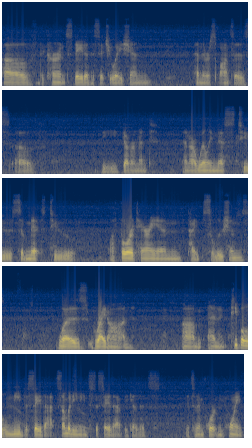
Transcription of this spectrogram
of the current state of the situation and the responses of the government and our willingness to submit to authoritarian type solutions was right on. Um, and people need to say that. Somebody needs to say that because it's it's an important point.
